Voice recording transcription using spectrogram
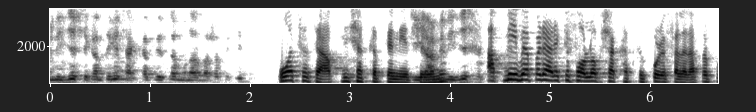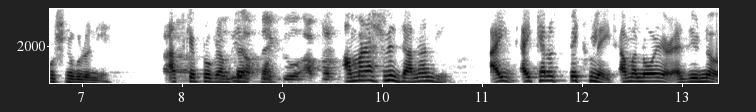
আমি নিজে সেখান থেকে সাক্ষাৎ দিয়েছিলাম ওনার বাসা থেকে। ও আচ্ছা আচ্ছা আপনি সাক্ষাৎকার নিয়েছিলেন। আপনি এই ব্যাপারে আরেকটা ফলো আপ সাক্ষাৎকার করে ফেলেন আপনার প্রশ্নগুলো নিয়ে। আহ, আজকের প্রোগ্রামটা আমার আসলে জানা নেই। আই আই ক্যানট স্পেকুলেট আমার লয়ার অ্যাজ ইউ নো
